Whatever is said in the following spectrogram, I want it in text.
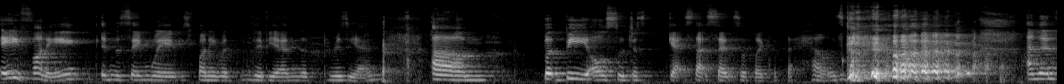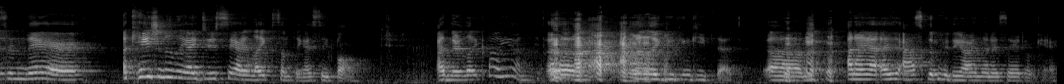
a funny in the same way it was funny with Vivienne the Parisienne, um, but b also just gets that sense of like what the hell is going on, and then from there occasionally I do say I like something. I say bon, and they're like, oh yeah, um, and I'm like, you can keep that. Um, and I, I ask them who they are, and then I say I don't care.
